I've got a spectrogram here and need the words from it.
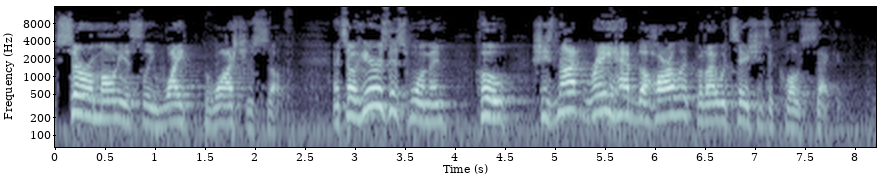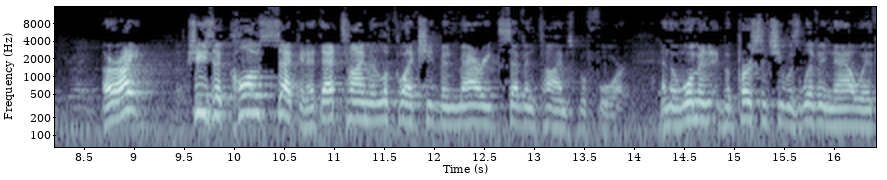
ceremoniously wipe, wash yourself. And so here's this woman who, she's not Rahab the harlot, but I would say she's a close second. All right? She's a close second. At that time, it looked like she'd been married seven times before. And the woman, the person she was living now with,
